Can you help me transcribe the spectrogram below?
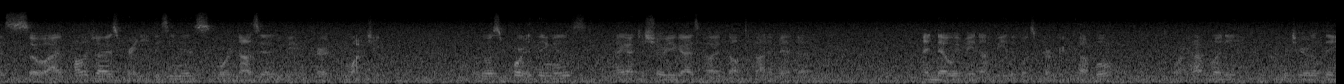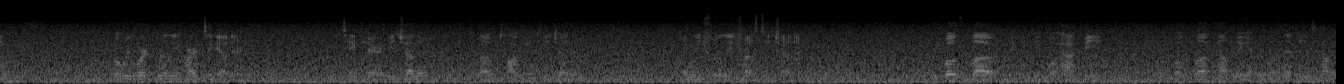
this, so I apologize for any dizziness or nausea you may have incurred from watching. The most important thing is, I got to show you guys how I felt about Amanda. I know we may not be the most perfect couple, or have money, or material things, but we work really hard together. We take care of each other, love talking to each other, and we truly trust each other. We both love making people happy, we both love helping everyone that needs help.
